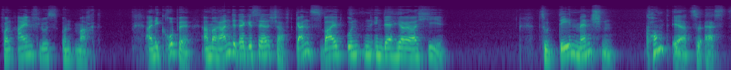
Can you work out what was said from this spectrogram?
von Einfluss und Macht. Eine Gruppe am Rande der Gesellschaft, ganz weit unten in der Hierarchie. Zu den Menschen kommt er zuerst.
